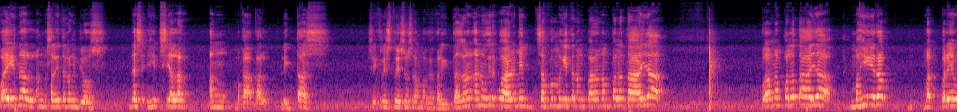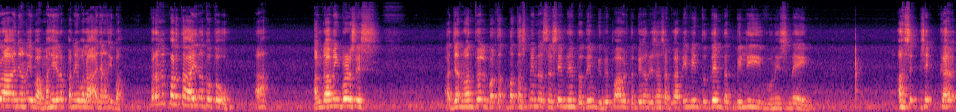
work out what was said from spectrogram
final ang salita ng Diyos na si- siya lang ang makakaligtas. Si Kristo Jesus lang makakaligtas. Anong, anong requirement sa pamagitan ng pananampalataya? Pananampalataya. Mahirap paniwalaan niya ng iba. Mahirap paniwalaan niya ng iba. Pananampalataya na totoo. Ha? Ang daming verses. Uh, John 1.12, but, but as men that received him to them, give power to become the sons of God, even to them that believe on His name. Ah, si, si, ka,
